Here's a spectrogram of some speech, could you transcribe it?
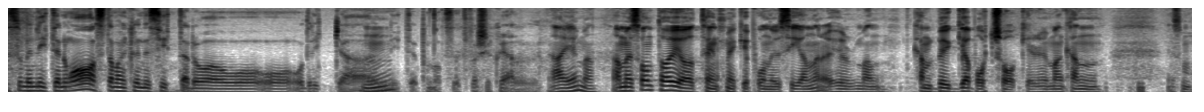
som en liten oas där man kunde sitta då och, och, och dricka Mm. lite på något sätt för sig själv. Jajamän. Ja, men sånt har jag tänkt mycket på nu senare. Hur man kan bygga bort saker. Hur man kan liksom,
